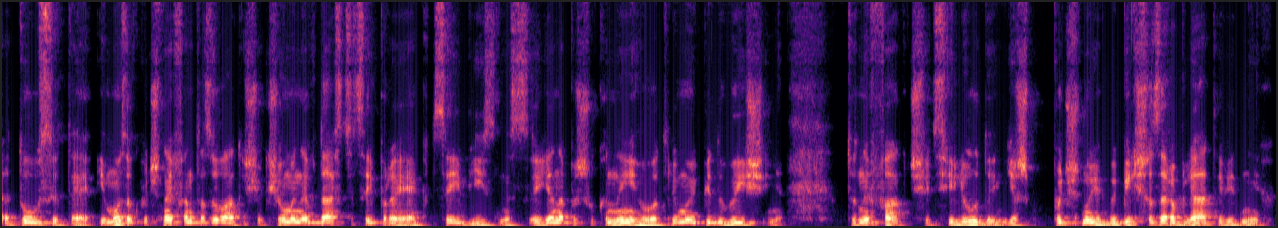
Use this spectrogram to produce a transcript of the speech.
е, тусите, і мозок починає фантазувати, що якщо в мене вдасться цей проект, цей бізнес, я напишу книгу, отримую підвищення, то не факт, що ці люди, я ж почну якби більше заробляти від них.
